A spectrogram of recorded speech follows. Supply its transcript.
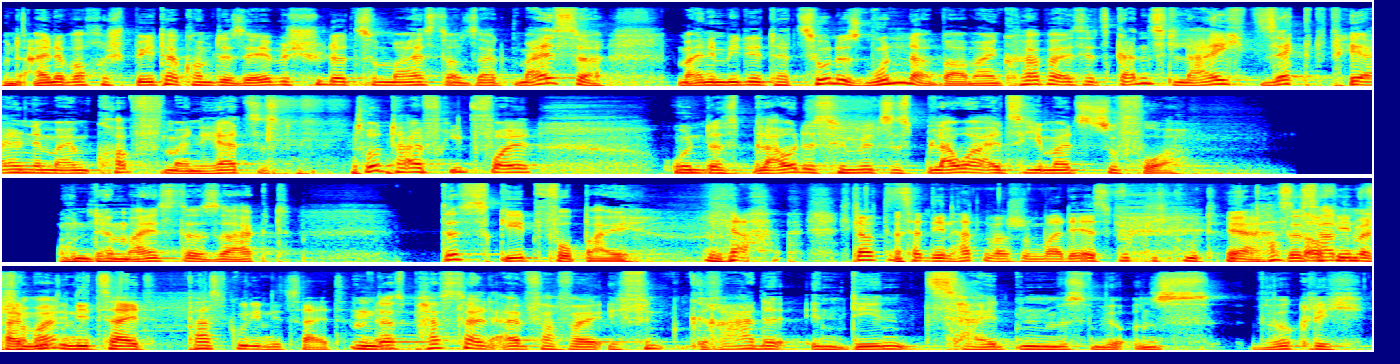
Und eine Woche später kommt derselbe Schüler zum Meister und sagt, Meister, meine Meditation ist wunderbar, mein Körper ist jetzt ganz leicht, Sektperlen in meinem Kopf, mein Herz ist total friedvoll und das Blau des Himmels ist blauer als jemals zuvor. Und der Meister sagt, das geht vorbei. Ja, ich glaube, den hatten wir schon mal. Der ist wirklich gut. Ja, Passt das auf jeden Fall gut in die Zeit. Passt gut in die Zeit. Und das passt halt einfach, weil ich finde, gerade in den Zeiten müssen wir uns wirklich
